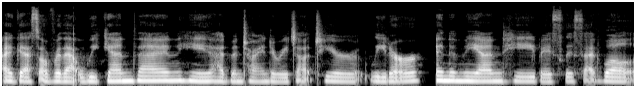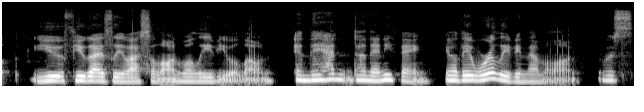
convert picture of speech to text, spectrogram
I guess over that weekend, then he had been trying to reach out to your leader. And in the end, he basically said, Well, you, if you guys leave us alone, we'll leave you alone. And they hadn't done anything. You know, they were leaving them alone. It was,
